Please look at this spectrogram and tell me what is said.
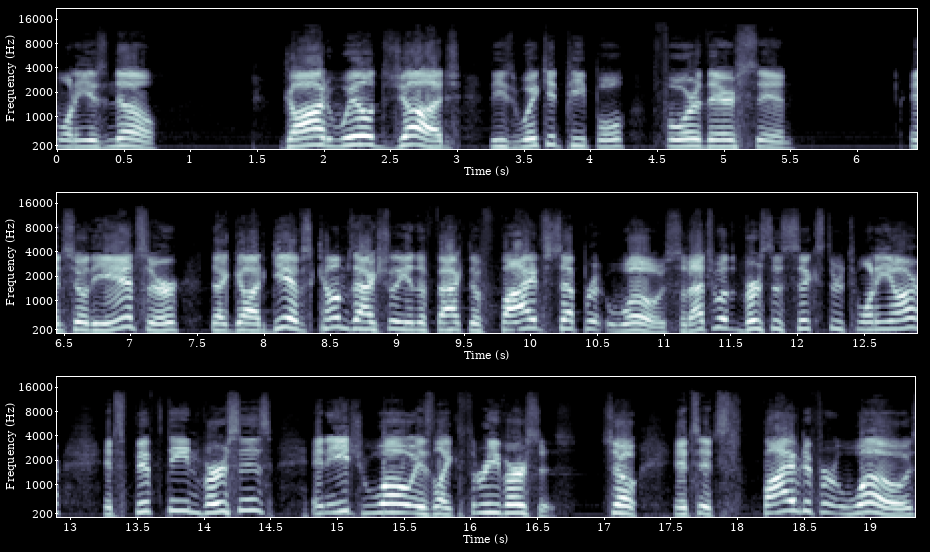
20 is no. God will judge these wicked people for their sin. And so the answer that God gives comes actually in the fact of five separate woes. So that's what verses 6 through 20 are. It's 15 verses, and each woe is like three verses. So it's, it's five different woes.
